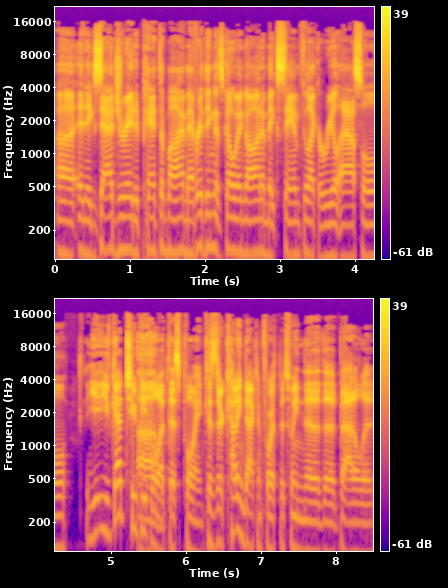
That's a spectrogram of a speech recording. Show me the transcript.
uh, an exaggerated pantomime, everything that's going on, and make Sam feel like a real asshole. You, have got two people um, at this point because they're cutting back and forth between the the battle at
